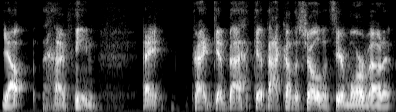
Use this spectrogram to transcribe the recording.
Yep. I mean, hey, Craig, get back, get back on the show. Let's hear more about it.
